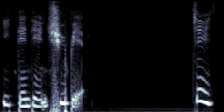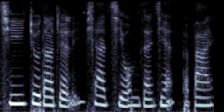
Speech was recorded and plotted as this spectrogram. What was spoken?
一点点区别。这一期就到这里，下期我们再见，拜拜。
